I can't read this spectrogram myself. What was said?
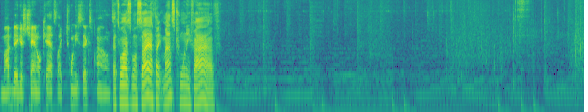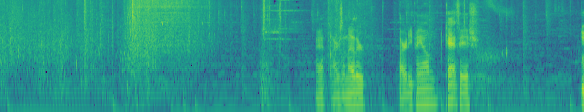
My biggest channel cat's like 26 pounds. That's what I was gonna say. I think mine's twenty-five. Yeah, there's another 30 pound catfish. Hmm.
